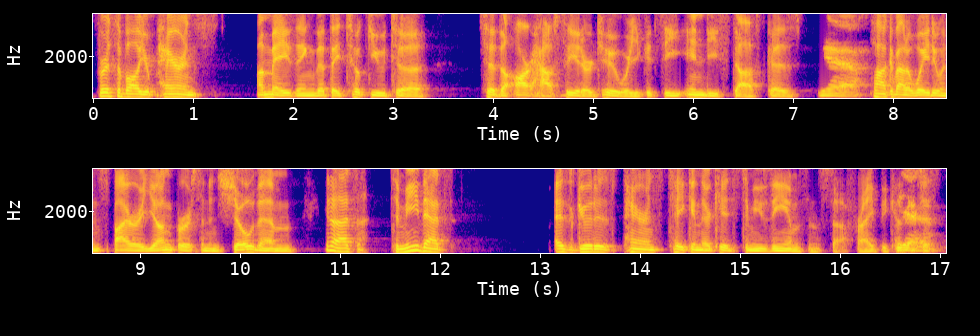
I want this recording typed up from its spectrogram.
first of all, your parents amazing that they took you to to the art house theater too, where you could see indie stuff. Because yeah, talk about a way to inspire a young person and show them. You know, that's to me that's as good as parents taking their kids to museums and stuff, right? Because yeah. it just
